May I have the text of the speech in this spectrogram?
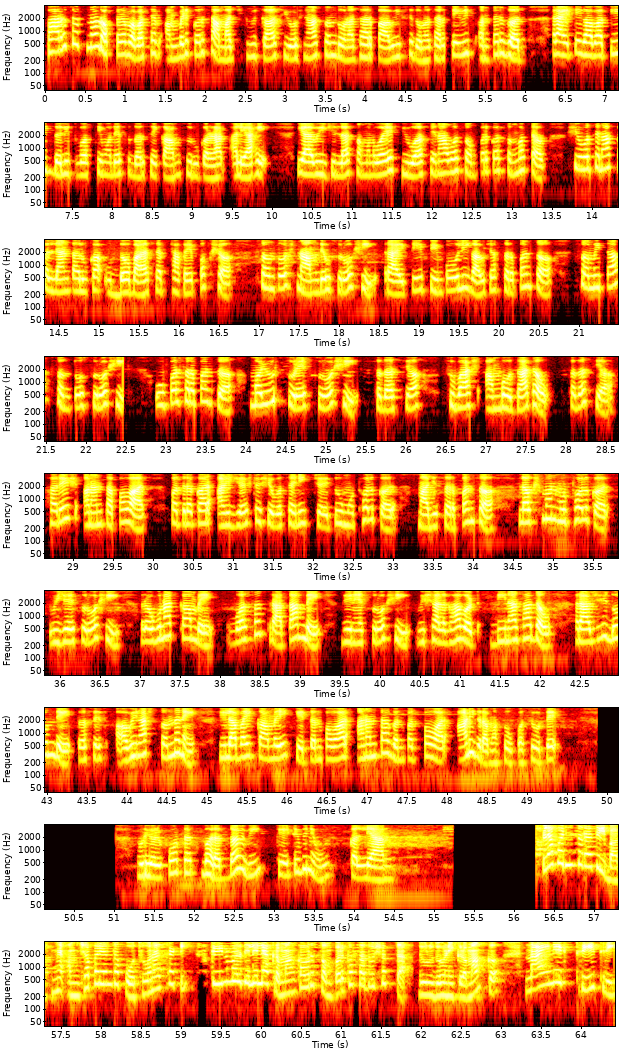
भारतरत्न डॉक्टर बाबासाहेब आंबेडकर सामाजिक विकास योजना सन दोन हजार बावीस ते दोन हजार तेवीस अंतर्गत रायते गावातील दलित वस्तीमध्ये सदरचे काम सुरू करण्यात आले आहे. यावेळी जिल्हा समन्वयक युवा सेना व संपर्क संघटक शिवसेना कल्याण तालुका उद्धव बाळासाहेब ठाकरे पक्ष संतोष नामदेव सुरोशी रायते पिंपवली गावच्या सरपंच समिता संतोष सुरोशी उपसरपंच मयूर सुरेश सुरोशी सदस्य सुभाष आंबो जाधव सदस्य हरेश अनंत पवार पत्रकार आणि ज्येष्ठ शिवसैनिक जयतू मुठोलकर माजी सरपंच लक्ष्मण मुठोलकर विजय सुरोशी रघुनाथ कांबळे वसंत रातांबे दिनेश सुरोशी विशाल घावट दीना जाधव राजेश दोंदे तसेच अविनाश चंदने लीलाबाई कांबळे केतन पवार अनंता गणपत पवार आणि ग्रामस्थ उपस्थित होते. Video reporter Bharat Dalvi K T V news Kalyan. आपल्या परिसरातील बातम्या आमच्यापर्यंत पोहोचवण्यासाठी स्क्रीनवर दिलेल्या क्रमांकावर संपर्क साधू शकता. दूरध्वनी क्रमांक nine eight three three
